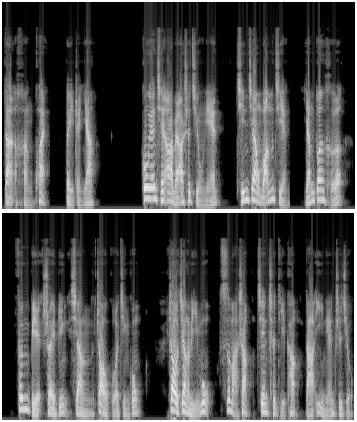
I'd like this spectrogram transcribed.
但很快被镇压。公元前二百二十九年，秦将王翦、杨端和分别率兵向赵国进攻，赵将李牧、司马尚坚持抵抗达一年之久。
